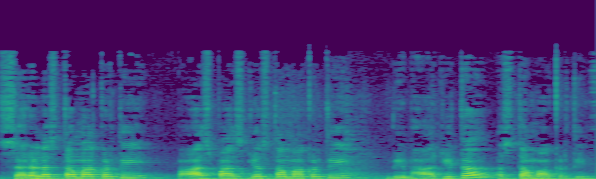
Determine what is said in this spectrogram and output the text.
सरल स्तंभ आकृति पास पास की स्तंभ आकृति, विभाजित स्तंभ आकृति।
